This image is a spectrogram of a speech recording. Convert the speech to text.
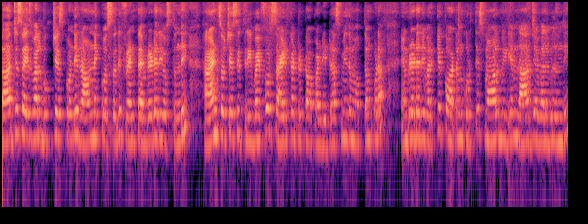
లార్జ్ సైజ్ వాళ్ళు బుక్ చేసుకోండి. రౌండ్ నెక్ వస్తుంది ఫ్రంట్ ఎంబ్రాయిడరీ వస్తుంది. హ్యాండ్స్ వచ్చేసి three by four side cut top అండి. డ్రెస్ మీద మొత్తం కూడా ఎంబ్రాయిడరీ వర్కే cotton kurti small medium large available ఉంది.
